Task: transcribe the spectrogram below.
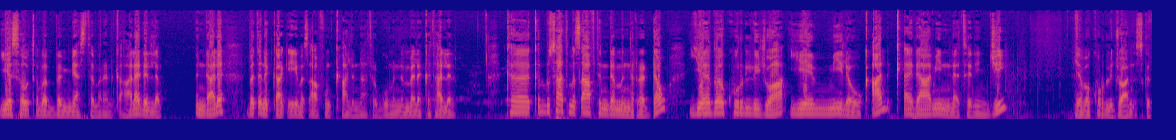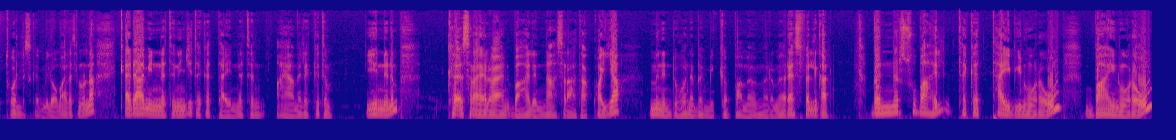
የሰው ጥበብ በሚያስተምረን ቃል አይደለም እንዳለ በጥንቃቄ የመጽሐፉን ቃልና ትርጉም እንመለከታለን። ከቅዱሳት መጽሐፍት እንደምንረዳው የበኩር ልጇ የሚለው ቃል ቀዳሚነትን እንጂ የበኩር ልጇን እስክትወልድ እስከሚለው ማለት ነውና ቀዳሚነትን እንጂ ተከታይነትን አያመለክትም። ይህንንም ከእስራኤላውያን ባህልና ስርዓት አኳያ ምን እንደሆነ በሚገባ መመርመር ያስፈልጋል። በእነርሱ ባህል ተከታይ ቢኖረውም ባይኖረውም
